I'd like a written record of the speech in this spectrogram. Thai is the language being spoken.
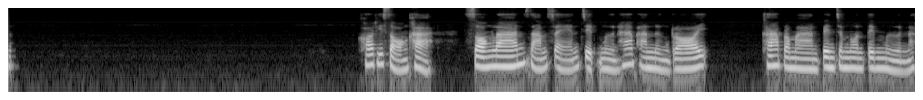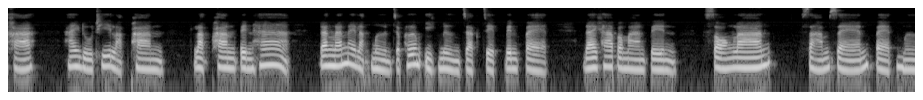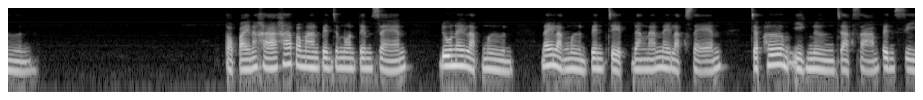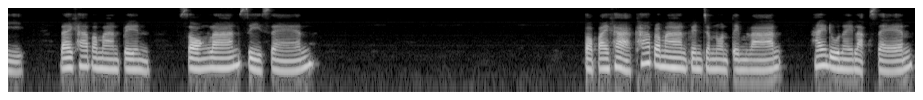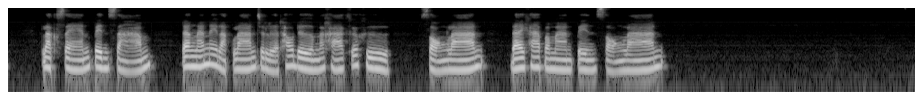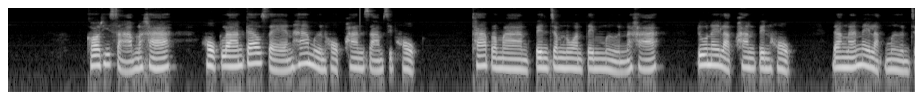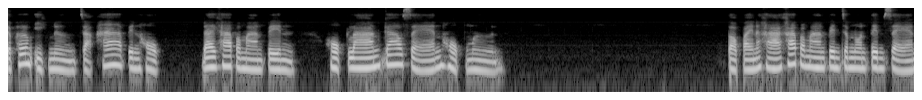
ข้อที่ 2 ค่ะ2ล้าน3แสน75,100 ค่าประมาณเป็นจำนวนเต็มหมื่นนะคะ ให้ดูที่หลักพัน หลักพันเป็น 5 ดังนั้นในหลักหมื่นจะเพิ่มอีก 1 จาก 7 เป็น 8 ได้ค่าประมาณเป็น2ล้าน3แสน8หมื่น ต่อไปนะคะ ค่าประมาณเป็นจำนวนเต็มแสน ดูในหลักหมื่น ในหลักหมื่นเป็น 7 ดังนั้นในหลักแสน จะเพิ่มอีก 1 จาก 3 เป็น 4 ได้ค่าประมาณเป็น2ล้าน4แสน ต่อไปค่ะ ค่าประมาณเป็นจำนวนเต็มล้าน ให้ดูในหลักแสน หลักแสนเป็น 3 ดังนั้นในหลักล้านจะเหลือเท่าเดิมนะคะ ก็คือ 2 ล้าน ได้ค่าประมาณเป็น 2 ล้าน ข้อที่ 3 นะคะ6ล้าน9 5 6 0 3 6 ค่าประมาณเป็นจำนวนเต็มหมื่นนะคะ ดูในหลักพันเป็น 6 ดังนั้นในหลักหมื่นจะเพิ่มอีก 1 จาก 5 เป็น 6 ได้ค่าประมาณเป็น6ล้าน9 6 0 0 0 0 ต่อไปนะคะ ค่าประมาณเป็นจำนวนเต็มแสน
